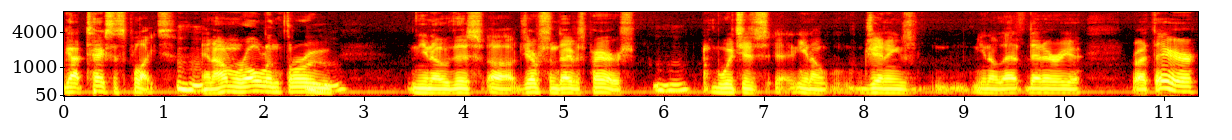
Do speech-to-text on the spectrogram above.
got Texas plates Mhm. and I'm rolling through, you know, this uh, Jefferson Davis Parish, Mhm. which is you know Jennings, you know that that area right there,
